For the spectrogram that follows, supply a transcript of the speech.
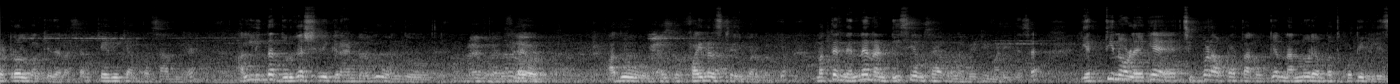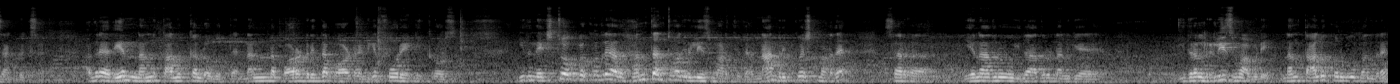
ಪೆಟ್ರೋಲ್ ಬಂಕ್ ಇದೆಯಲ್ಲ ಸರ್ ಕೆ ವಿ ಕ್ಯಾಂಪಸ್ ಆದಮೇಲೆ ಅಲ್ಲಿಂದ ದುರ್ಗಶ್ರೀ ಗ್ರ್ಯಾಂಡ್ವರೆಗೂ ಒಂದು ಫ್ಲೇವರ್ ಅದು ಫೈನಲ್ ಸ್ಟೇಜ್ ಬರಬೇಕು. ಮತ್ತು ನಿನ್ನೆ ನಾನು ಡಿ ಸಿ ಎಂ ಸಾಹೇಬ್ರನ್ನ ಭೇಟಿ ಮಾಡಿದ್ದೆ ಸರ್. ಎತ್ತಿನೊಳಗೆ ಚಿಕ್ಕಬಳ್ಳಾಪುರ ತಾಲೂಕಿಗೆ ನಾನ್ನೂರ ಎಂಬತ್ತು ಕೋಟಿ ರಿಲೀಸ್ ಆಗಬೇಕು ಸರ್. ಅಂದರೆ ಅದೇನು ನನ್ನ ತಾಲೂಕಲ್ಲಿ ಹೋಗುತ್ತೆ? ನನ್ನ ಬಾರ್ಡ್ರಿಂದ ಬಾರ್ಡ್ರ್ ಎಂಡ್ಗೆ ಫೋರ್ ಏಯ್ಟಿ ಕ್ರೋರ್ಸ್ ಇದು ನೆಕ್ಸ್ಟ್ ಹೋಗಬೇಕು ಅಂದರೆ ಅದು ಹಂತ ಹಂತವಾಗಿ ರಿಲೀಸ್ ಮಾಡ್ತಿದ್ದಾರೆ. ನಾನು ರಿಕ್ವೆಸ್ಟ್ ಮಾಡಿದೆ ಸರ್ ಏನಾದರೂ ಇದಾದರೂ ನನಗೆ ಇದರಲ್ಲಿ ರಿಲೀಸ್ ಮಾಡಿಬಿಡಿ. ನನ್ನ ತಾಲೂಕವರೆಗೂ ಬಂದರೆ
